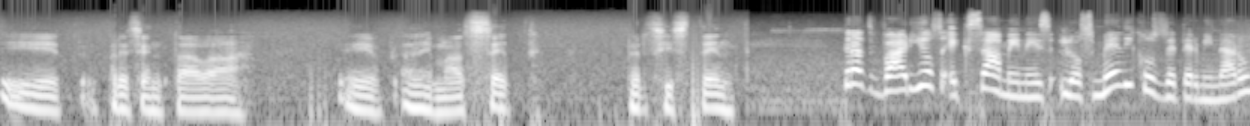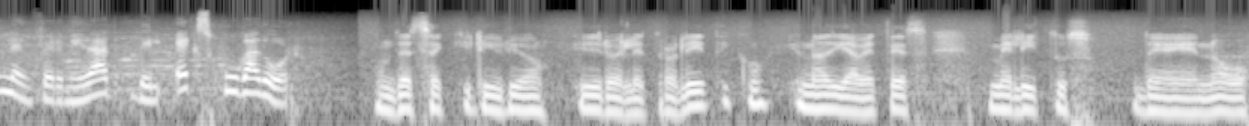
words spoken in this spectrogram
y presentaba eh, además sed persistente. Tras varios exámenes, los médicos determinaron la enfermedad del exjugador. Un desequilibrio hidroelectrolítico y una diabetes mellitus de nuevo.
